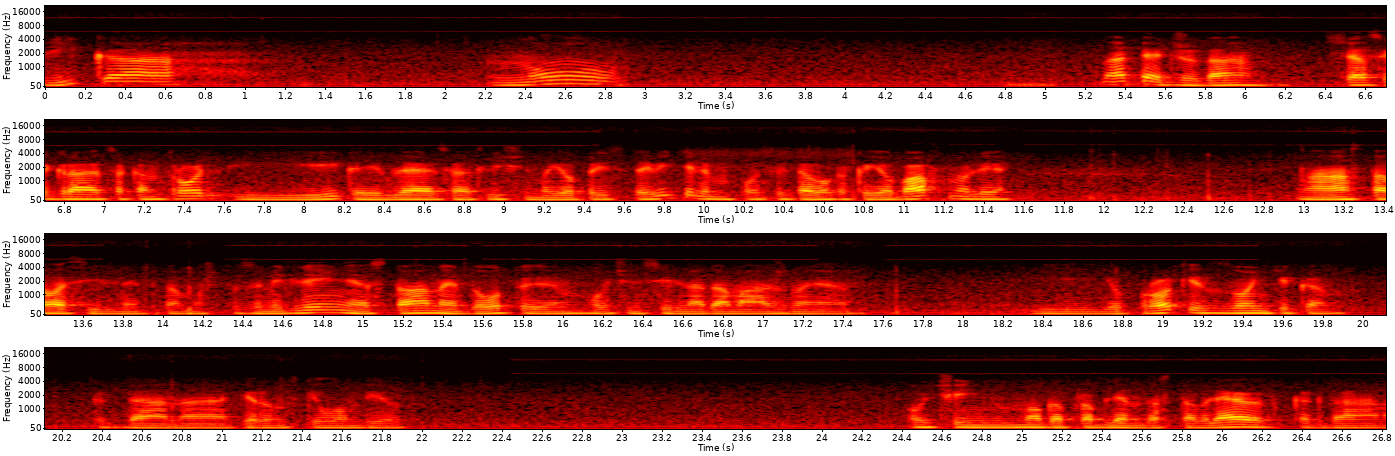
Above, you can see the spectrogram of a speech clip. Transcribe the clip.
Вика, ну, опять же, да, сейчас играется контроль, и Вика является отличным ее представителем. После того, как ее бафнули, она стала сильной, потому что замедление, станы, доты очень сильно дамажные. И ее проки с зонтика, когда она первым скиллом бьет, очень много проблем доставляют, когда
